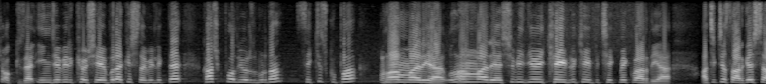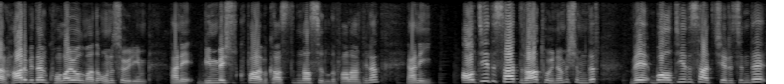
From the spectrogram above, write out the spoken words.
Çok güzel ince bir köşeye bırakışla birlikte kaç kupa alıyoruz buradan? 8 kupa. Ulan var ya, ulan var ya şu videoyu keyifli keyifli çekmek vardı ya. Açıkçası arkadaşlar harbiden kolay olmadı onu söyleyeyim. Hani 1500 kupa abi kastı nasıldı falan filan. Yani 6-7 saat rahat oynamışımdır. Ve bu 6-7 saat içerisinde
